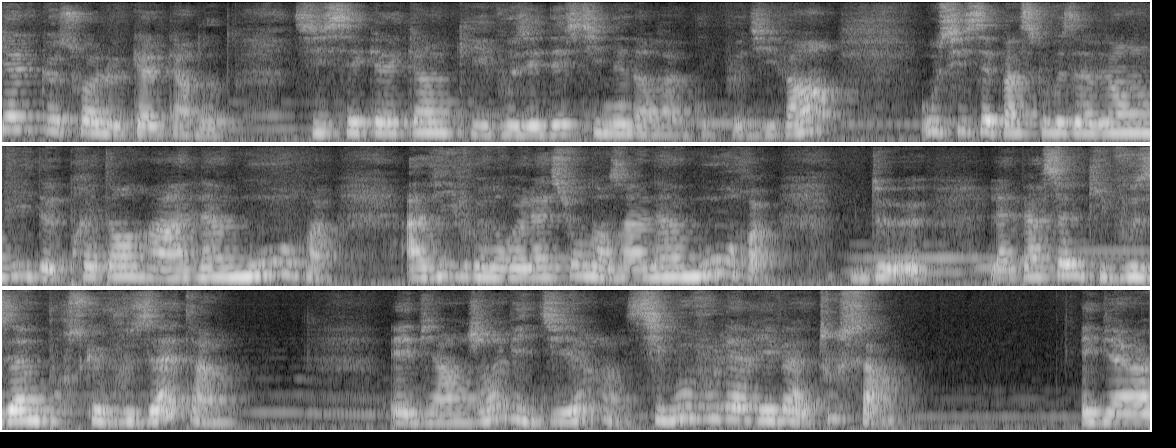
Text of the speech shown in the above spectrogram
quel que soit le quelqu'un d'autre. Si c'est quelqu'un qui vous est destiné dans un couple divin, ou si c'est parce que vous avez envie de prétendre à un amour, à vivre une relation dans un amour de la personne qui vous aime pour ce que vous êtes, eh bien j'ai envie de dire, si vous voulez arriver à tout ça, eh bien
